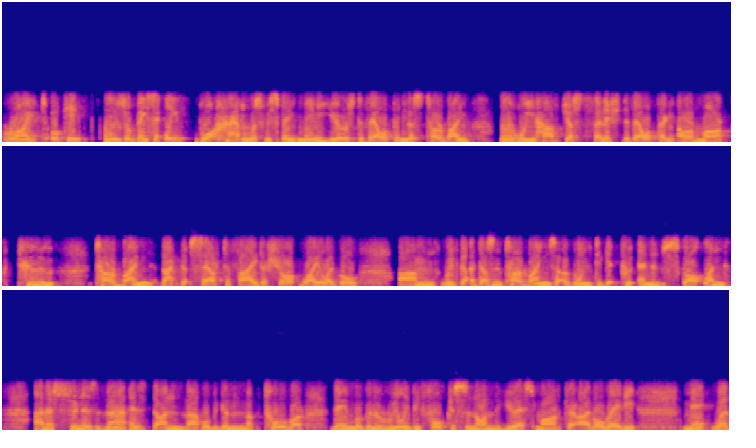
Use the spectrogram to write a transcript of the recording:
Right. Okay. so basically, what happened was we spent many years developing this turbine. we have just finished developing our Mark II turbine that got certified a short while ago. Um, we've got a dozen turbines that are going to get put in in Scotland, and as soon as that is done, that will begin in October. Then we're going to really be focusing on the US market. I've already met with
